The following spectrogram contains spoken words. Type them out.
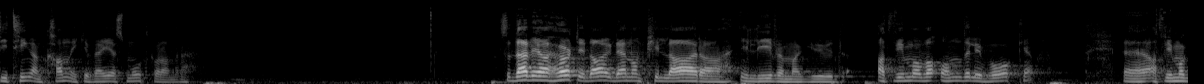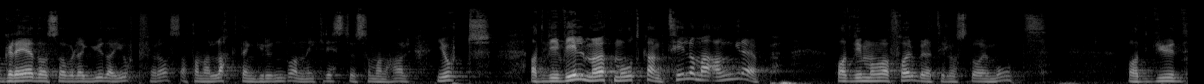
De tingene kan ikke veies mot hverandre. Så det vi har hørt i dag, det er noen pilarer i livet med Gud. At vi må være åndelig våken. Eh, at vi må glede oss over det Gud har gjort for oss, at han har lagt den grunnvollen i Kristus som han har gjort. At vi vil møte motgang, til og med angrep, og at vi må være forberedt til å stå imot. Og at, Gud,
